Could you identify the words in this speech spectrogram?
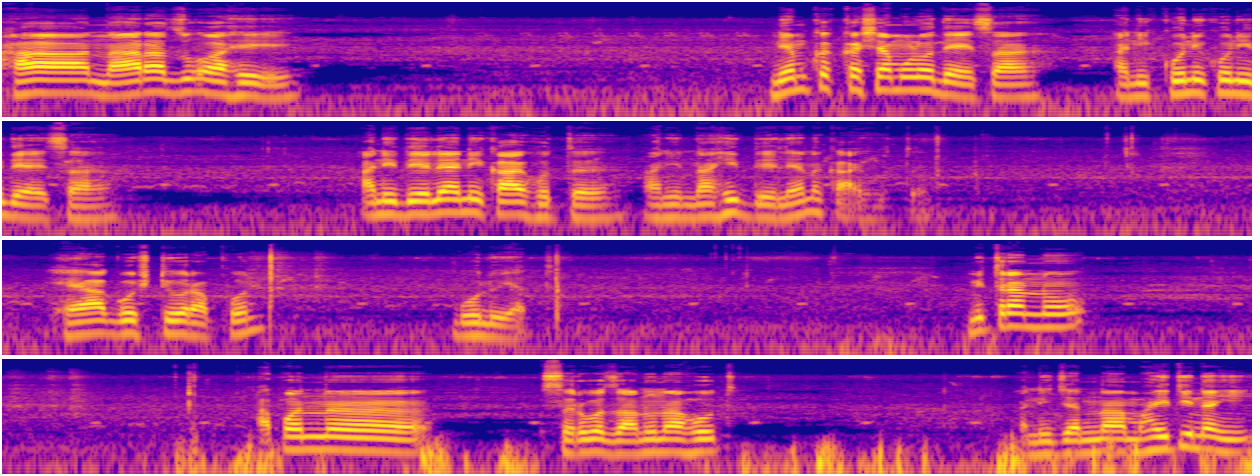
हा नारा जो आहे नेमकं कशामुळं द्यायचा आणि कोणी कोणी द्यायचा? आणि दिल्याने काय होतं आणि नाही दिल्यानं काय होतं? ह्या गोष्टीवर आपण बोलूयात. मित्रांनो आपण सर्व जाणून आहोत आणि ज्यांना माहिती नाही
